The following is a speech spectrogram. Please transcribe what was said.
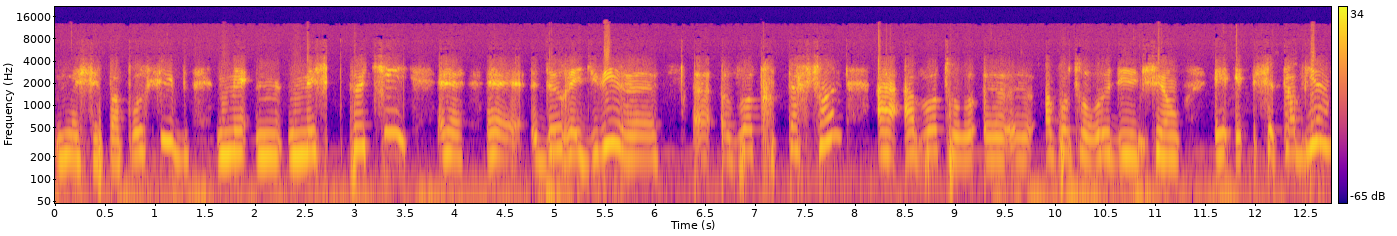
mais c'est pas possible, mais, mais c'est petit euh, euh, de réduire votre personne à, à votre euh, à votre religion, et, c'est pas bien.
